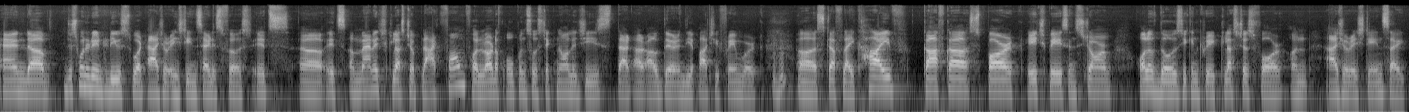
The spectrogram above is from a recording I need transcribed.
And uh, just wanted to introduce what Azure HD Insight is first. It's, uh, it's a managed cluster platform for a lot of open source technologies that are out there in the Apache framework. Mm-hmm. Uh, stuff like Hive, Kafka, Spark, HBase, and Storm, all of those you can create clusters for on Azure HD Insight.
